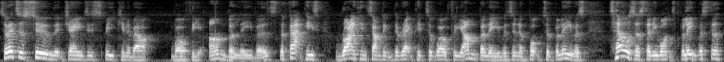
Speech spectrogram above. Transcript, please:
So let's assume that James is speaking about wealthy unbelievers. The fact he's writing something directed to wealthy unbelievers in a book to believers tells us that he wants believers to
